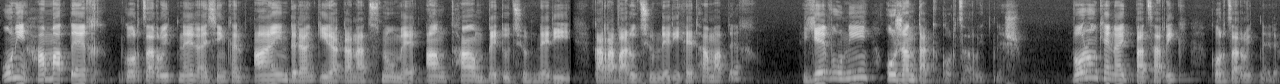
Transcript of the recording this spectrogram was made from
ունի համատեղ գործառույթներ, այսինքն այն դրանք իրականացնում է անդամ պետությունների կառավարությունների հետ համատեղ եւ ունի օժանդակ գործառույթներ։ Որոնք են այդ բացառիկ գործառույթները։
